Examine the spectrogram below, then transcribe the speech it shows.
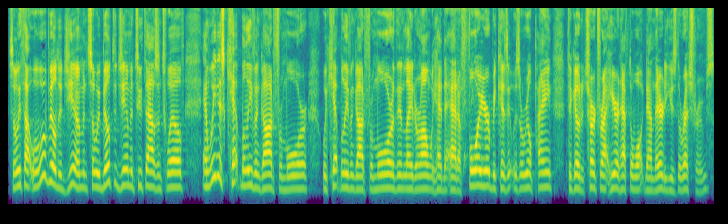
so we thought, well, we'll build a gym. And so we built a gym in 2012. And we just kept believing God for more. We kept believing God for more. Then later on, we had to add a foyer because it was a real pain to go to church right here and have to walk down there to use the restrooms.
